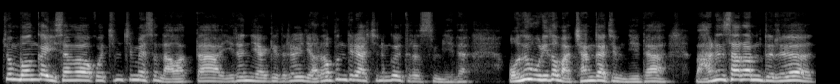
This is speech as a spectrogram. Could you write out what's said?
좀 뭔가 이상하고 찜찜해서 나왔다. 이런 이야기들을 여러분들이 하시는 걸 들었습니다. 오늘 우리도 마찬가지입니다. 많은 사람들은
